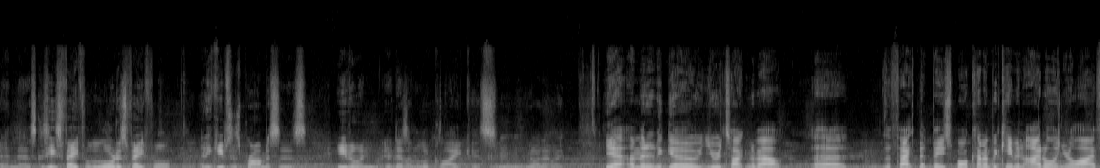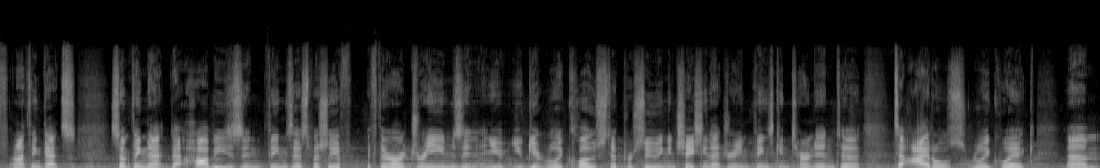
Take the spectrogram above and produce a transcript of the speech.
in this because He's faithful. The Lord is faithful, and He keeps His promises even when it doesn't look like it's going that way. Yeah, a minute ago you were talking about uh, the fact that baseball kind of became an idol in your life, and I think that's something that, that hobbies and things, especially if, if there are dreams and, and you, you get really close to pursuing and chasing that dream, things can turn into to idols really quick. Um,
